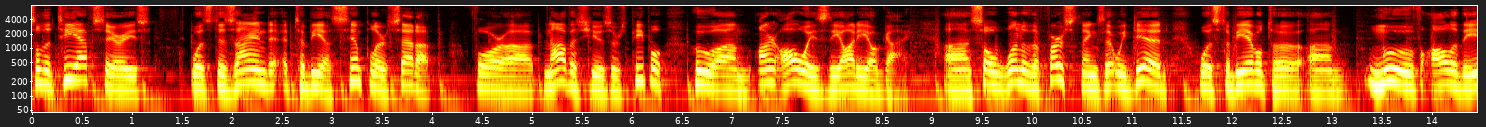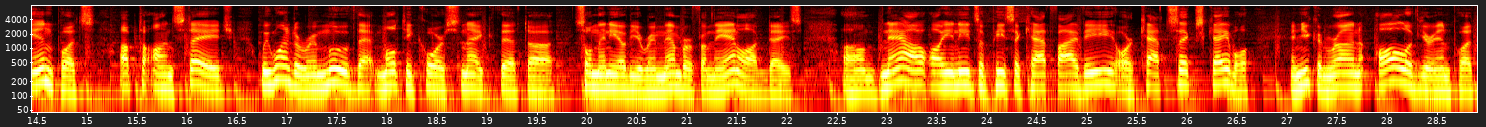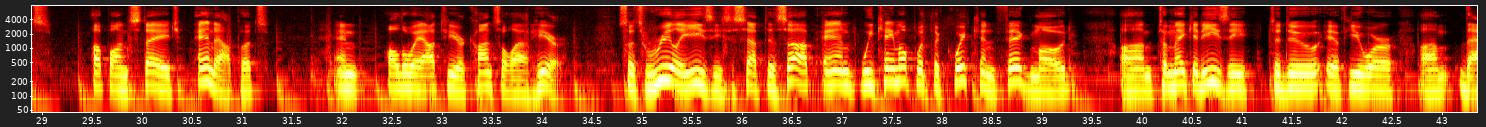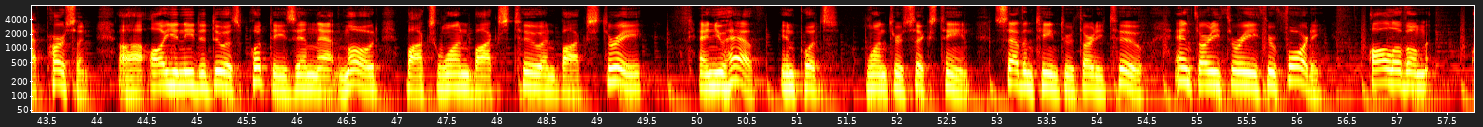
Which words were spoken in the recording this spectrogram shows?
So the TF series was designed to be a simpler setup for uh, novice users, people who um, aren't always the audio guy. Uh, so one of the first things that we did was to be able to um, move all of the inputs up to on stage. We wanted to remove that multi-core snake that uh, so many of you remember from the analog days. Um, now all you need is a piece of Cat5e or Cat6 cable and you can run all of your inputs up on stage and outputs and all the way out to your console out here. So it's really easy to set this up and we came up with the quick config mode um, to make it easy to do if you were um, that person. Uh, all you need to do is put these in that mode, box one, box two, and box three, and you have inputs 1 through 16, 17 through 32, and 33 through 40. All of them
